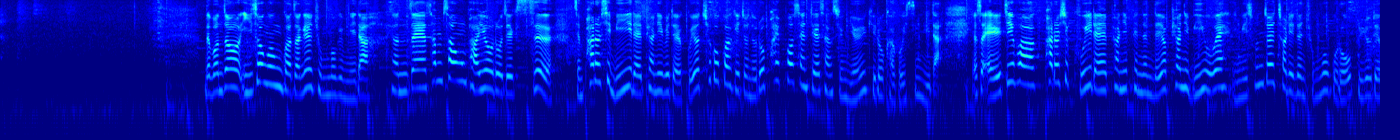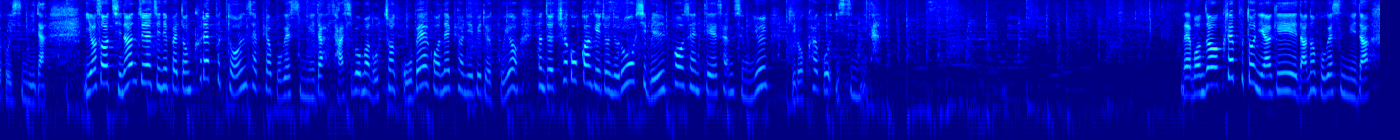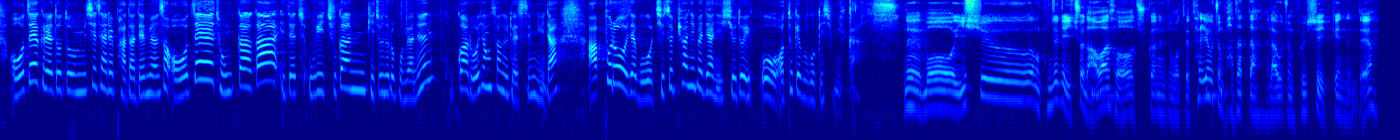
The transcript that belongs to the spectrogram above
네, 먼저 이성훈 과장의 종목입니다. 현재 삼성바이오로직스 지금 8월 12일에 편입이 됐고요. 최고가 기준으로 8%의 상승률 기록하고 있습니다. 이어서 LG화학 8월 19일에 편입했는데요. 편입 이후에 이미 손절 처리된 종목으로 분류되고 있습니다. 이어서 지난주에 진입했던 크래프톤 살펴보겠습니다. 45만 5,500원에 편입이 됐고요. 현재 최고가 기준으로 11%의 상승률 기록하고 있습니다. 네, 먼저 크래프톤 이야기 나눠보겠습니다. 어제 그래도 좀 시세를 받아내면서 어제 종가가 이제 우리 주간 기준으로 보면은 고가로 형성이 됐습니다. 앞으로 이제 뭐 지수 편입에 대한 이슈도 있고 어떻게 보고 계십니까? 네, 뭐 이슈가 긍정적 이슈가 나와서 주가는 좀 어떻게 탄력을 좀 받았다라고 좀 볼 수 있겠는데요.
